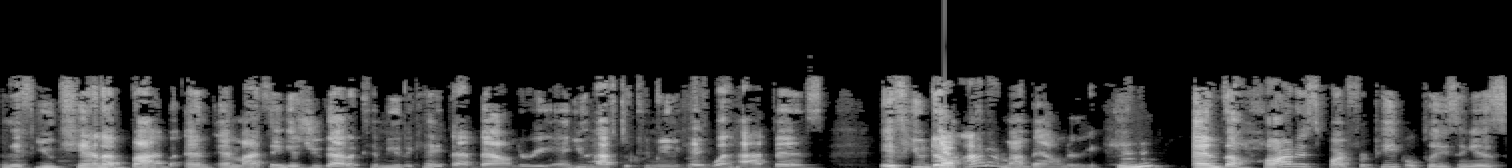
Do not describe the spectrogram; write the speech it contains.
And if you can't abide, by, and, and my thing is, you got to communicate that boundary, and you have to communicate what happens if you don't honor my boundary. Mhm. And the hardest part for people pleasing is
